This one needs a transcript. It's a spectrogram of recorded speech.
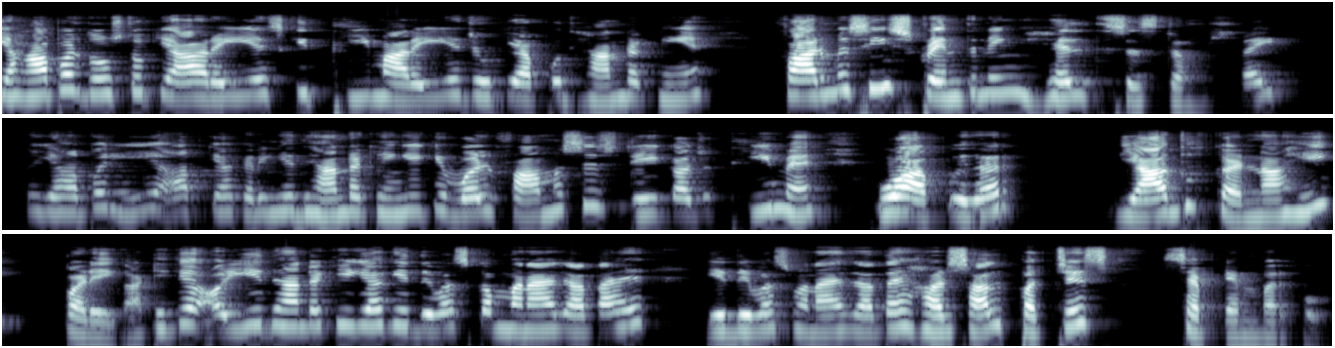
यहाँ पर दोस्तों क्या आ रही है, इसकी थीम आ रही है जो कि आपको ध्यान रखनी है pharmacy strengthening health systems right तो यहाँ पर ये आप क्या करेंगे, ध्यान रखेंगे कि वर्ल्ड फार्मासिस्ट डे का जो थीम है वो आपको इधर याद करना ही पड़ेगा, ठीक है? और ये ध्यान रखिएगा कि दिवस कब मनाया जाता है? ये दिवस मनाया जाता है हर साल 25 सितंबर को।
